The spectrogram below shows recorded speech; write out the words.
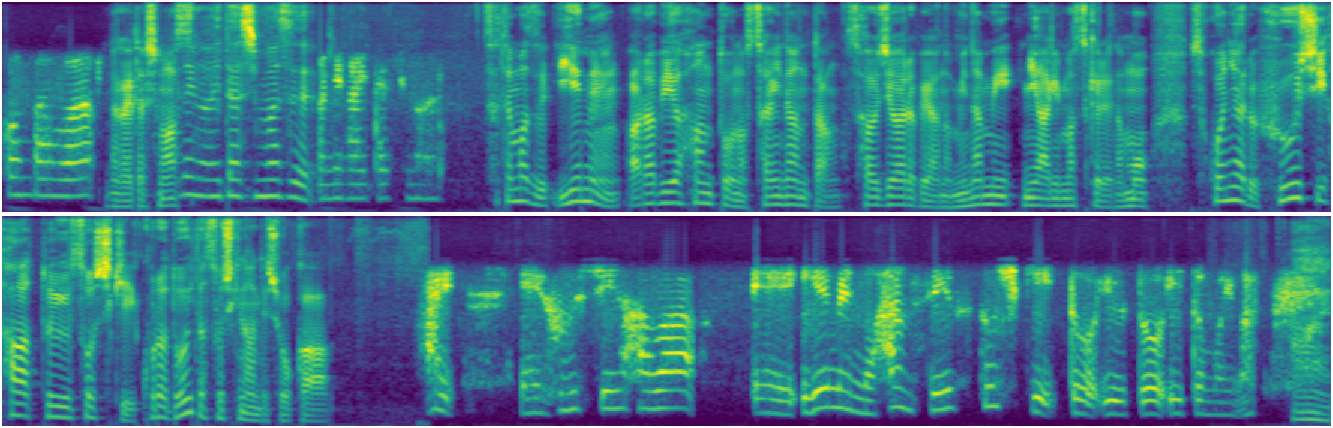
こんばんは。お願いいたします。お願いいたします。お願いいたします。さてまずイエメン、アラビア半島の最南端、サウジアラビアの南にありますけれども、そこにあるフーシ派という組織、これはどういった組織なんでしょうか？はい、えー、フーシ派は、えー、イエメンの反政府組織というといいと思います。はい、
